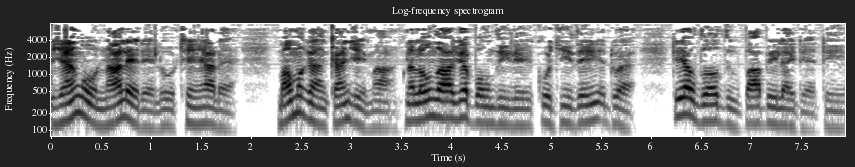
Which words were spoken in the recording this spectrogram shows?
အရန်ကိုနားလည်တယ်လို့ထင်ရတဲ့မောင်းမကန်ကမ်းခြေမှာနှလုံးသားရွက်ပုံသီလေးကိုကြည်သိန်းအတွက်တယောက်သောသူပါပေးလိုက်တဲ့တေး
